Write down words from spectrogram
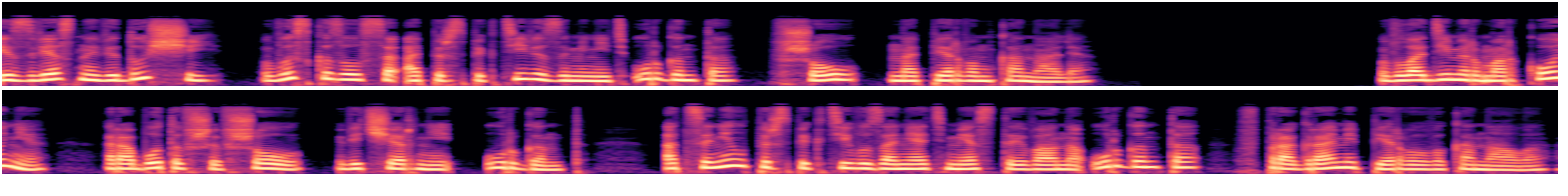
Известный ведущий высказался о перспективе заменить Урганта в шоу на Первом канале. Владимир Маркони, работавший в шоу «Вечерний Ургант», оценил перспективу занять место Ивана Урганта в программе Первого канала.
